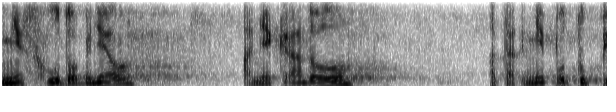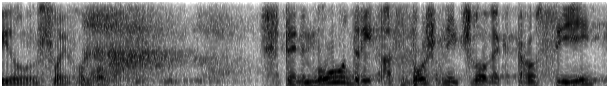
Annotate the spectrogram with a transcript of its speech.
neschúdobnel a nekradol a tak nepotupil svojho Boha ten múdry a zbožný človek prosí,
